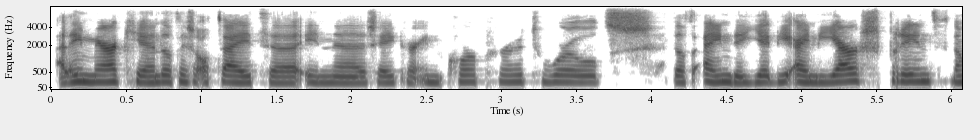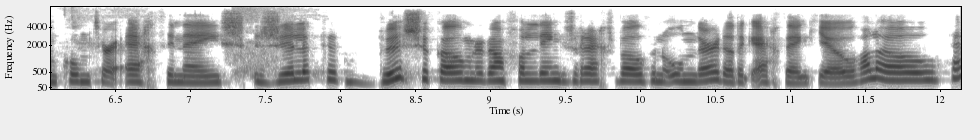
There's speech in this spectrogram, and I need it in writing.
Alleen merk je, en dat is altijd uh, in, uh, zeker in corporate worlds, dat einde, die eindejaarssprint, dan komt er echt ineens zulke bussen komen er dan van links, rechts, boven en onder, dat ik echt denk, yo, hallo, hè?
